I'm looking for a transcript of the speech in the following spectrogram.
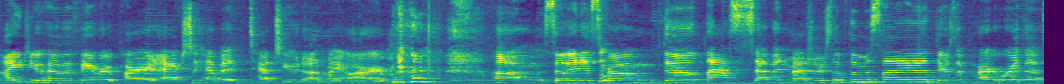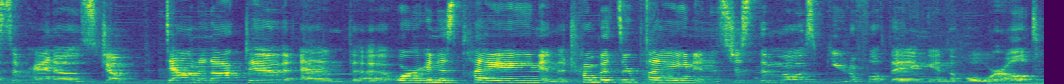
I do have a favorite part. I actually have it tattooed on my arm. um, so it is from the last seven measures of the Messiah. There's a part where the sopranos jump down an octave and the organ is playing and the trumpets are playing and it's just the most beautiful thing in the whole world.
